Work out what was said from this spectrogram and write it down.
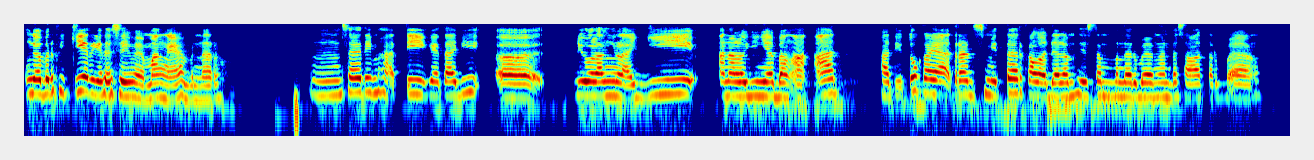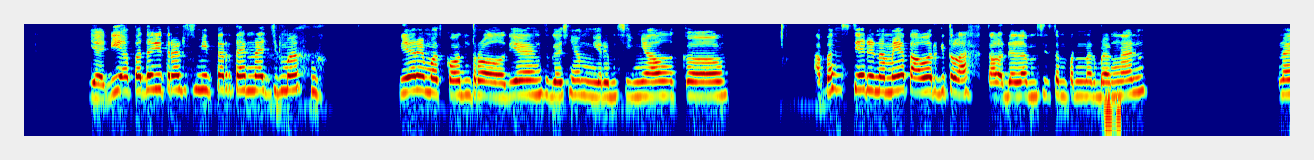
nggak berpikir gitu sih, memang ya, benar. Hmm, saya tim hati, kayak tadi uh, diulangi lagi analoginya Bang Aat, hati itu kayak transmitter kalau dalam sistem penerbangan pesawat terbang. Jadi apa tadi transmitter Teh Najmah? Dia remote control, dia yang tugasnya mengirim sinyal ke apa sih ada namanya tower gitulah kalau dalam sistem penerbangan. Nah,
